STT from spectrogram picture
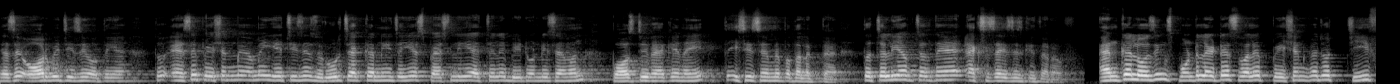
जैसे और भी चीज़ें होती हैं। तो ऐसे पेशेंट में हमें ये चीज़ें ज़रूर चेक करनी चाहिए स्पेशली ये H L B twenty seven positive है कि नहीं तो इसी से हमें पता लगता है। तो चलिए अब चलते हैं एक्सरसाइजेज की तरफ़। एनकालोजिंग स्पोंडलाइटिस वाले पेशेंट का जो चीफ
